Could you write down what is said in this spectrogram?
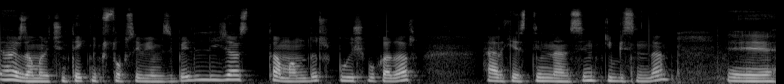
her zaman için teknik stop seviyemizi belirleyeceğiz. Tamamdır bu iş bu kadar. Herkes dinlensin gibisinden. E,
